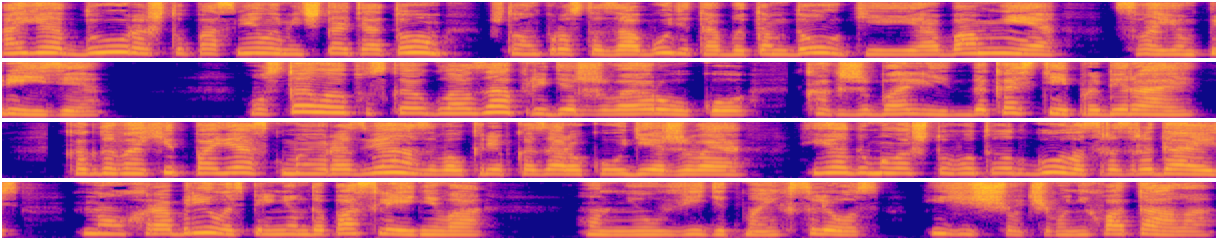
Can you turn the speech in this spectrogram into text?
А я дура, что посмела мечтать о том, что он просто забудет об этом долге и обо мне, своем призе. Устала опускаю глаза, придерживая руку. Как же болит, до костей пробирает. Когда Вахид повязку мою развязывал, крепко за руку удерживая, я думала, что вот-вот голос разрыдаюсь, но храбрилась при нем до последнего. Он не увидит моих слез, и еще чего не хватало.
